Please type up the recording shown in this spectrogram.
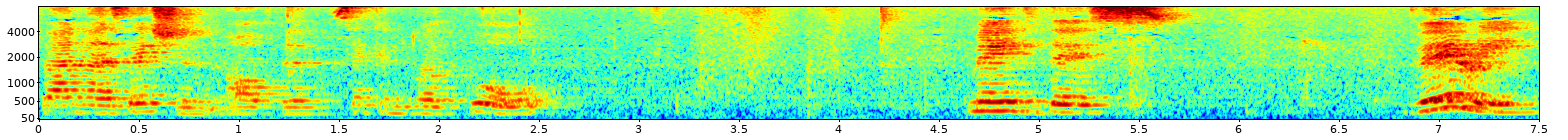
finalization of the Second World War, made this very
